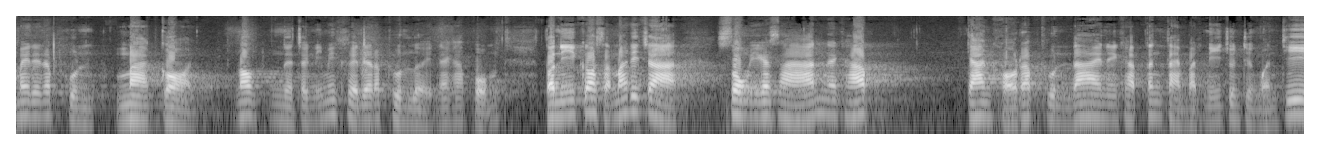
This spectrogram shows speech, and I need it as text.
ไม่ได้รับทุนมาก่อน นอกเหนือจากนี้ไม่เคยได้รับทุนเลยนะครับผมตอนนี้ก็สามารถที่จะส่งเอกสารนะครับ การขอรับทุนได้นะครับตั้งแต่บัดนี้จนถึงวันที่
